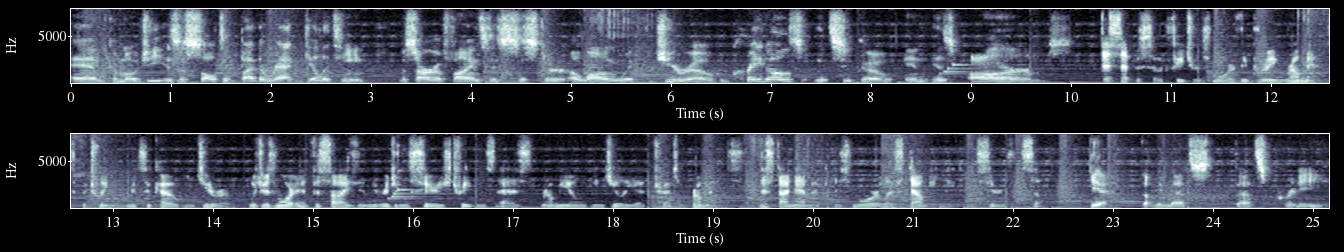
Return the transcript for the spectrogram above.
and Kamoji is assaulted by the rat guillotine. Masaru finds his sister along with Jiro, who cradles Mitsuko in his arms. This episode features more of the brewing romance between Mitsuko and Jiro, which was more emphasized in the original series treatments as Romeo and Juliet tragic romance. This dynamic is more or less downplayed in the series itself. Yeah, I mean that's that's pretty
